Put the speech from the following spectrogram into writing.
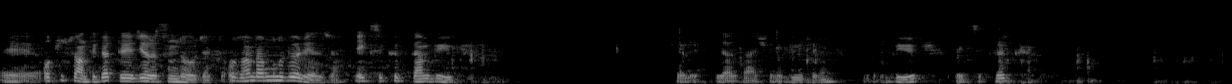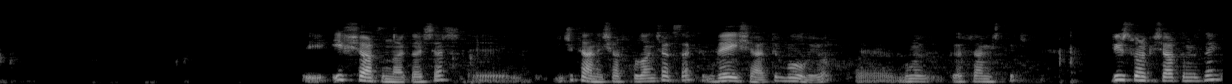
e, 30 santigrat derece arasında olacaktı. O zaman ben bunu böyle yazacağım. Eksi 40'tan büyük. Şöyle biraz daha şöyle büyütelim. Büyük. Eksi 40. if şartında arkadaşlar e, iki tane şart kullanacaksak V işareti bu oluyor. E, bunu göstermiştik. Bir sonraki şartımız ne?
